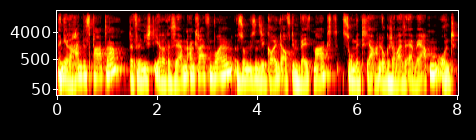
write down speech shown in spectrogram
Wenn Ihre Handelspartner dafür nicht Ihre Reserven angreifen wollen, so müssen Sie Gold auf dem Weltmarkt somit ja logischerweise erwerben und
